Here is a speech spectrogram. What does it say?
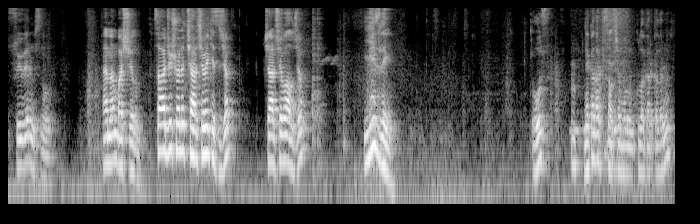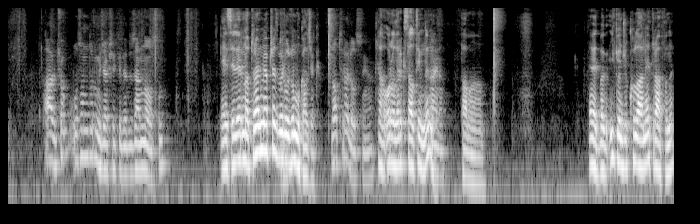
suyu verir misin oğlum? Hemen başlayalım. Sadece şöyle çerçeve keseceğim. Çerçeve alacağım. İyi izleyin. Oğuz ne kadar kısaltacağım oğlum kulak arkalarını? Abi çok uzun durmayacak şekilde düzenli olsun. Enseleri natural mi yapacağız böyle uzun mu kalacak? Natural olsun ya. Ha oraları kısaltayım değil mi? Aynen. Tamam. Evet bak ilk önce kulağın etrafını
